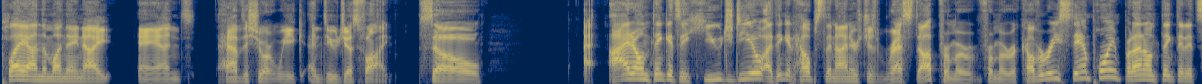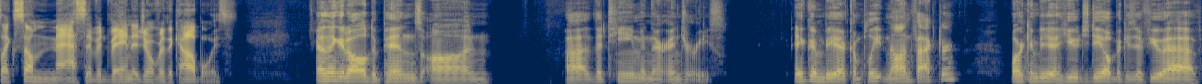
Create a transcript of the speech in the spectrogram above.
play on the Monday night and have the short week and do just fine. So I don't think it's a huge deal. I think it helps the Niners just rest up from a from a recovery standpoint, but I don't think that it's like some massive advantage over the Cowboys. I think it all depends on uh, the team and their injuries it can be a complete non-factor or it can be a huge deal because if you have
